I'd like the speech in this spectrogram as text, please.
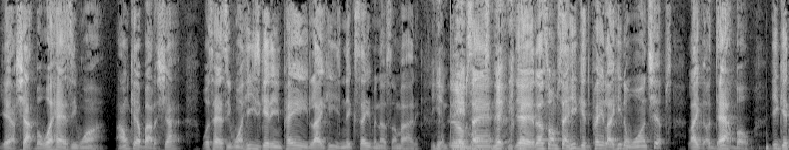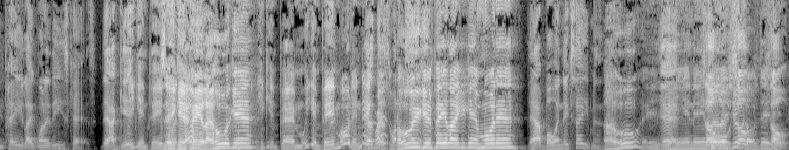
Yeah, a shot. But what has he won? I don't care about a shot. What has he won? He's getting paid like he's Nick Saban or somebody. He getting You know what I'm paid, saying? Yeah, that's what I'm saying. He getting paid like he done won chips, like a Dabo. He getting paid like one of these cats. Yeah, I get. He getting paid. So more he getting paid like who again? he getting paid. He getting paid more than Nick, That's, right? that's what I'm Who he getting paid like again? More than Dabo and Nick Saban. uh, who? Yeah. He ain't So so coach, so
